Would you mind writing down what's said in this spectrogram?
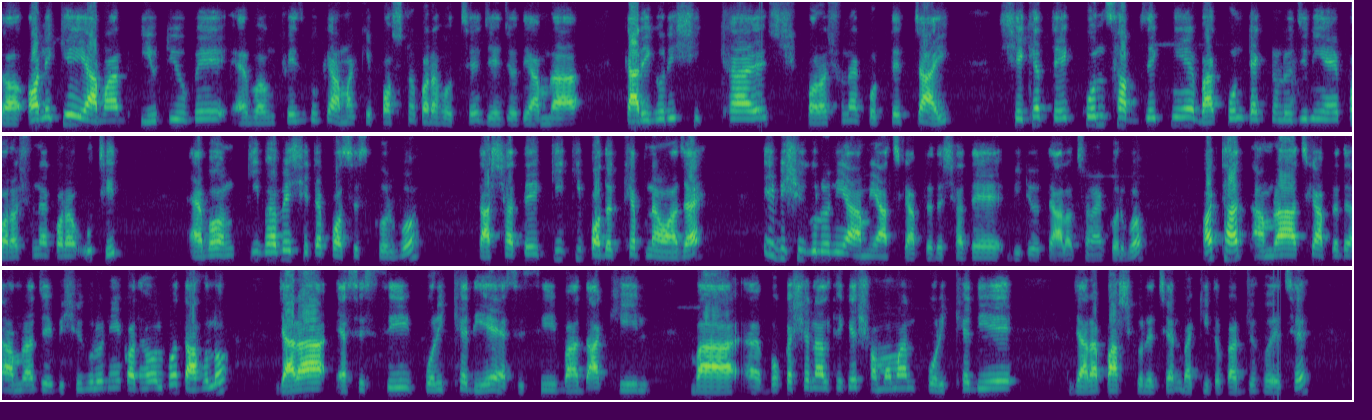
তো অনেকেই আমার ইউটিউবে এবং ফেসবুকে আমাকে প্রশ্ন করা হচ্ছে যে যদি আমরা কারিগরি শিক্ষায় পড়াশোনা করতে চাই, সেক্ষেত্রে কোন সাবজেক্ট নিয়ে বা কোন টেকনোলজি নিয়ে পড়াশোনা করা উচিত এবং কীভাবে সেটা প্রসেস করব, তার সাথে কি কি পদক্ষেপ নেওয়া যায় এই বিষয়গুলো নিয়ে আমি আজকে আপনাদের সাথে ভিডিওতে আলোচনা করব। অর্থাৎ আমরা আজকে আপনাদের, আমরা যে বিষয়গুলো নিয়ে কথা বলব তা হলো যারা এসএসসি পরীক্ষা দিয়ে এসএসসি বা দাখিল বা ভোকেশনাল থেকে সমমান পরীক্ষা দিয়ে যারা পাশ করেছেন বা কৃতকার্য হয়েছে,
